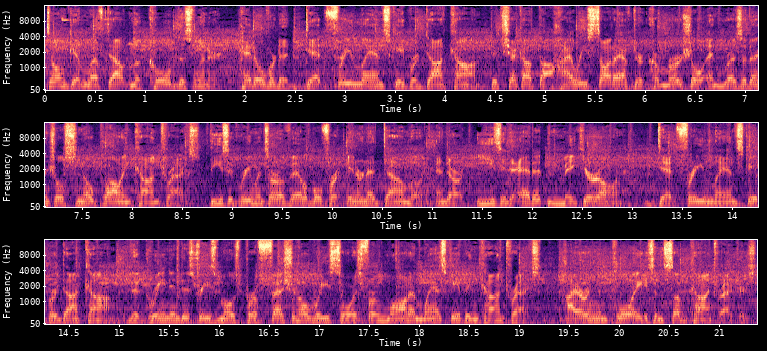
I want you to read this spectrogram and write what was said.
Don't get left out in the cold this winter. Head over to debtfreelandscaper.com to check out the highly sought after commercial and residential snow plowing contracts. These agreements are available for internet download and are easy to edit and make your own. Debtfreelandscaper.com, the green industry's most professional resource for lawn and landscaping contracts, hiring employees and subcontractors,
